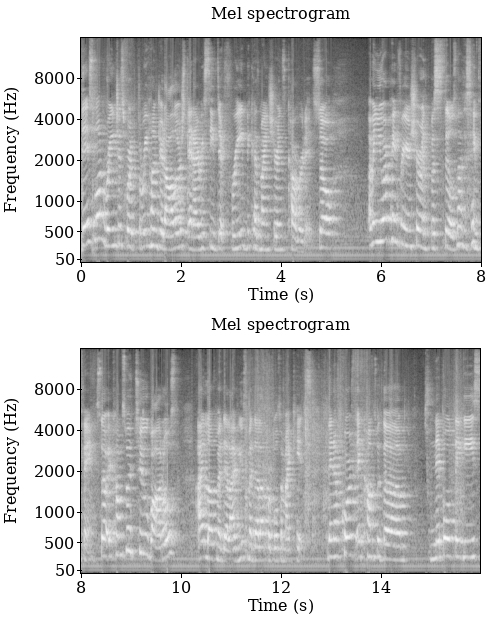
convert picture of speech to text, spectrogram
this one ranges for $300 and I received it free because my insurance covered it. So, I mean, you are paying for your insurance, but still, it's not the same thing. So it comes with two bottles. I love Medela. I've used Medela for both of my kids. Then of course it comes with the nipple thingies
